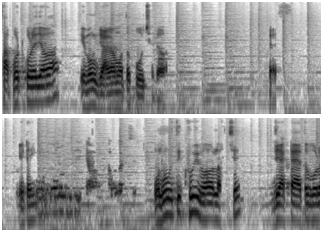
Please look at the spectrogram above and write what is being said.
সাপোর্ট করে যাওয়া এবং জায়গা মতো পৌঁছে দেওয়া। এটাই। অনুভূতি খুবই ভালো লাগছে যে একটা এত বড়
